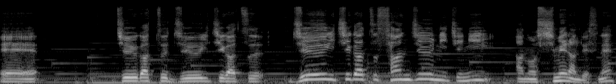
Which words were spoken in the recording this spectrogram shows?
えー、10月、11月、11月30日にあの締めなんですね。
